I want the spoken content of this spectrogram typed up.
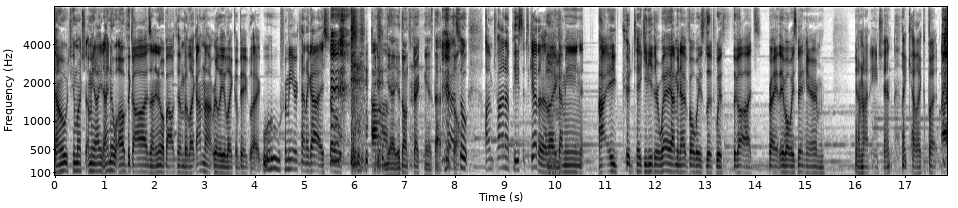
know too much. I mean, I, I know of the gods and I know about them, but like, I'm not really like a big like woohoo for me or kind of guy. So. um, yeah, you don't strike me as that. yeah, so I'm trying to piece it together. Like, Mhm. I mean, I could take it either way. I mean, I've always lived with the gods, right? They've always been here. I'm, you know, I'm not ancient like Kellic, but I,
